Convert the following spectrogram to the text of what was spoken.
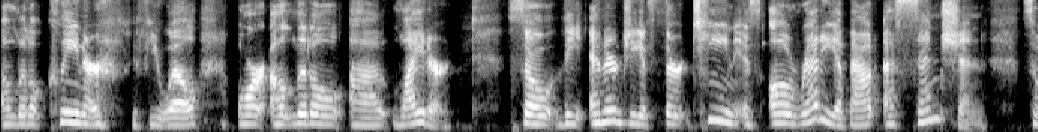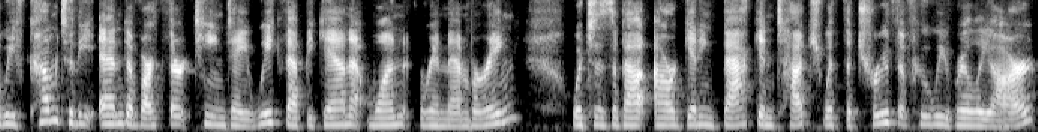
a little cleaner, if you will, or a little uh, lighter. So the energy of 13 is already about ascension. So we've come to the end of our 13 day week that began at one remembering, which is about our getting back in touch with the truth of who we really are.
